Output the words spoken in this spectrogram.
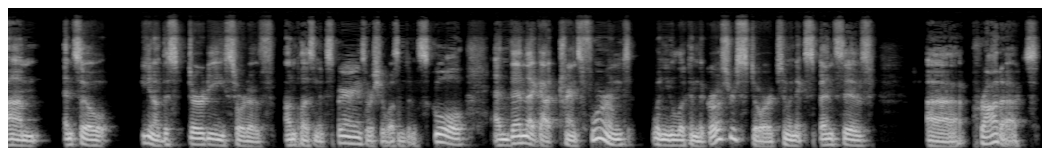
Um, and so you know this dirty sort of unpleasant experience where she wasn't in school and then that got transformed when you look in the grocery store to an expensive uh, product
